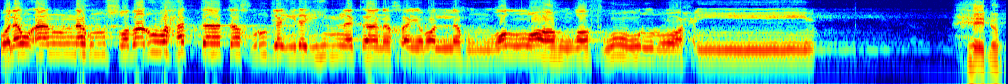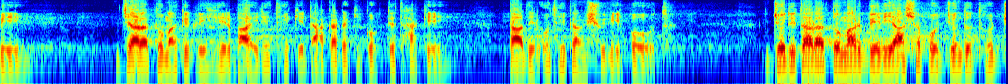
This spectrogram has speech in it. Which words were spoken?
ولو أنهم صبروا حتى تخرج إليهم لكان خيرا لهم والله غفور رحيم হে নবী যারা তোমাকে গৃহের বাইরে থেকে ডাকাডাকি করতে থাকে তাদের অধিকাংশ নির্বোধ যদি তারা তোমার বেরিয়ে আসা পর্যন্ত ধৈর্য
